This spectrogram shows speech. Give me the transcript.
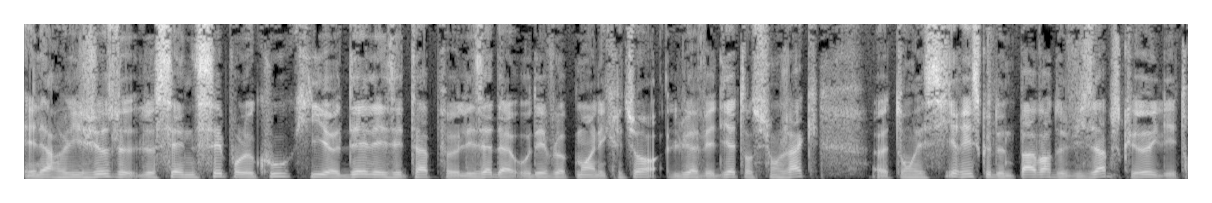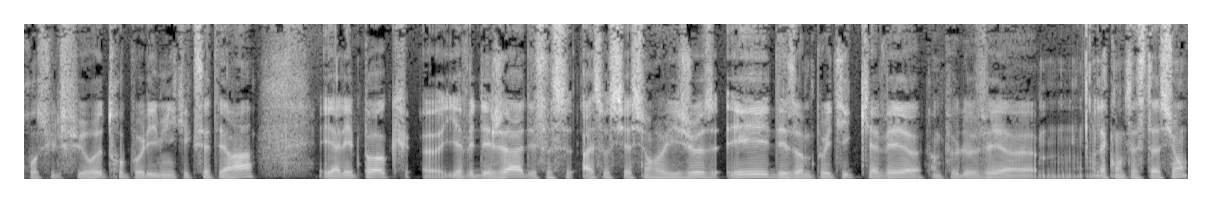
Et la religieuse, le, le CNC pour le coup, qui euh, dès les étapes, les aides au développement à l'écriture, lui avait dit attention Jacques, ton récit risque de ne pas avoir de visa parce qu'il est trop sulfureux, trop polémique, etc. Et à l'époque, il y avait déjà des asso- associations religieuses et des hommes politiques qui avaient un peu levé la contestation.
